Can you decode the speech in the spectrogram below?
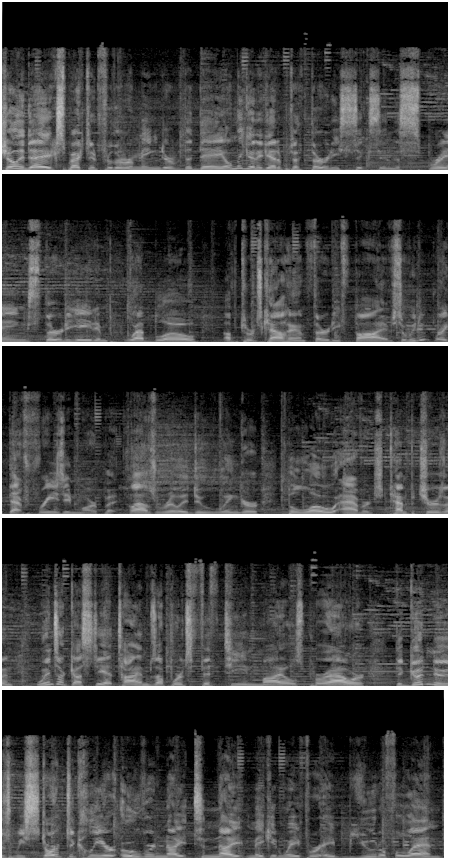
Chilly day expected for the remainder of the day. Only going to get up to 36 in the Springs, 38 in Pueblo, up towards Calhan 35. So we do break that freezing mark, but clouds really do linger below average temperatures and winds are gusty at times, upwards 15 miles per hour. The good news, we start to clear overnight tonight, making way for a beautiful end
